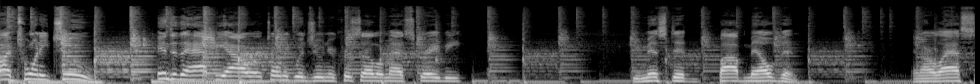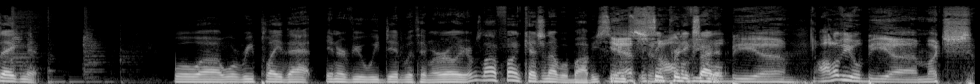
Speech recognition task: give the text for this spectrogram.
522 into the happy hour. Tony Gwynn Jr., Chris Ello, Matt Scraby. You missed it, Bob Melvin in our last segment. We'll uh, we'll replay that interview we did with him earlier. It was a lot of fun catching up with Bob. He seemed, yes, he seemed pretty excited. Be, uh, all of you will be uh, much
